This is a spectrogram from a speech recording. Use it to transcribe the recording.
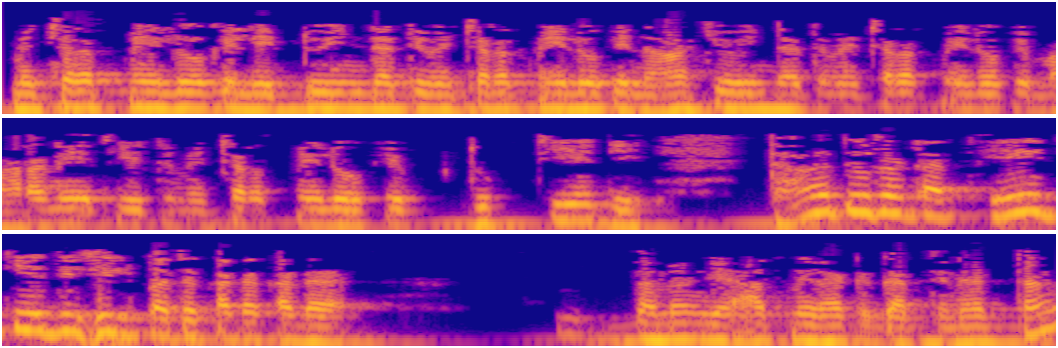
මෙච්චරත් මේ ලෝකේ ලෙඩ්ඩු ඉඳද්දි මෙච්චරත් මේ ලෝකේ නාකියෝ ඉඳද්දි මෙච්චරත් මේ ලෝකේ මරණයේ තියෙද්දි මෙච්චරත් මේ ලෝකේ දුක් තියෙද්දි තව දුරටත් ඒ තියෙද්දි සිල්පද කඩ කඩ තමන්ගේ ආත්මය රැකගත්තේ නැත්නම්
